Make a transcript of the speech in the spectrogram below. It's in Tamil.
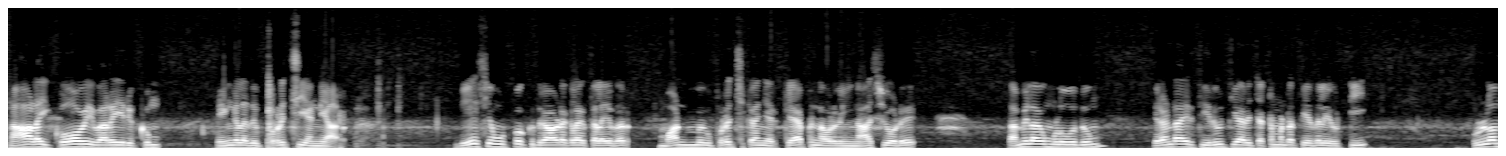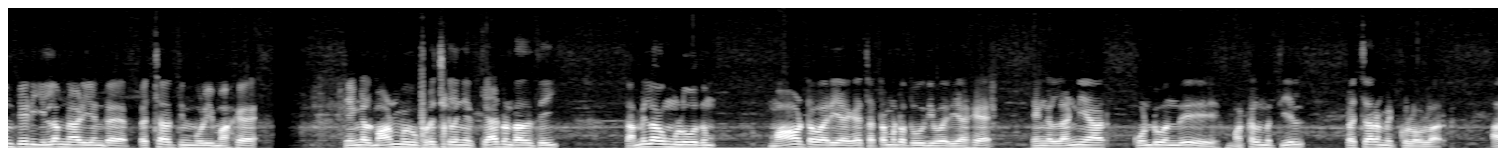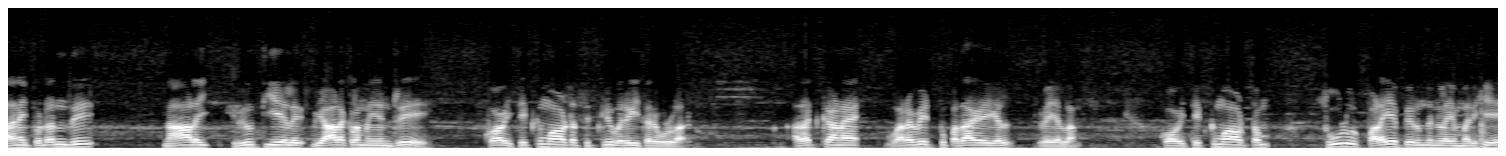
நாளை கோவை வர இருக்கும் எங்களது புரட்சி அன்னியார். தேசிய முற்போக்கு திராவிட கழக தலைவர் மாண்புமிகு புரட்சி கலைஞர் கேப்டன் அவர்களின் ஆசியோடு தமிழகம் முழுவதும் இரண்டாயிரத்தி இருபத்தி ஆறு சட்டமன்ற தேர்தலையொட்டி உள்ளம் தேடி இல்லம் நாடி என்ற பிரச்சாரத்தின் மூலியமாக எங்கள் மாண்புமிகு புரட்சி கலைஞர் கேப்டன் ரதத்தை தமிழகம் முழுவதும் மாவட்ட வாரியாக சட்டமன்ற தொகுதி வாரியாக எங்கள் அன்னியார் கொண்டு வந்து மக்கள் மத்தியில் பிரச்சாரம் மேற்கொள்ள உள்ளார். அதனைத் தொடர்ந்து நாளை இருபத்தி ஏழு வியாழக்கிழமையன்று கோவை தெற்கு மாவட்டத்திற்கு வருகை தர உள்ளார். அதற்கான வரவேற்பு பதாகைகள் இவையெல்லாம். கோவை தெற்கு மாவட்டம் சூலூர் பழைய பேருந்து நிலையம் அருகே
